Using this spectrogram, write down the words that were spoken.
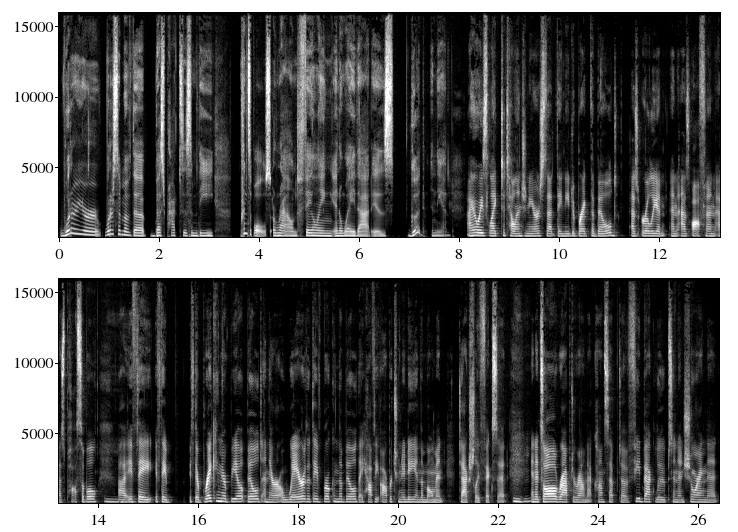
what are your what are some of the best practices, some of the principles around failing in a way that is good in the end? I always like to tell engineers that they need to break the build as early and, and as often as possible. Mm. Uh, if they if they if they're breaking their build and they're aware that they've broken the build, they have the opportunity in the moment to actually fix it. Mm-hmm. And it's all wrapped around that concept of feedback loops and ensuring that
